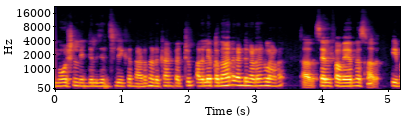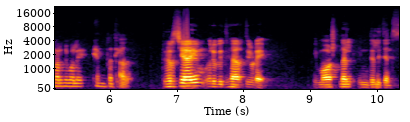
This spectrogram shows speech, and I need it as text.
ഇമോഷണൽ ഇന്റലിജൻസിലേക്ക് നടന്നെടുക്കാൻ പറ്റും. അതിലെ പ്രധാന രണ്ട് ഘടകങ്ങളാണ് സെൽഫ് അവയർനെസ്. ഈ പറഞ്ഞ പോലെ എംപതി തീർച്ചയായും ഒരു വിദ്യാർത്ഥിയുടെ ഇമോഷണൽ ഇന്റലിജൻസ്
